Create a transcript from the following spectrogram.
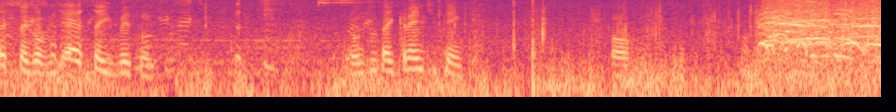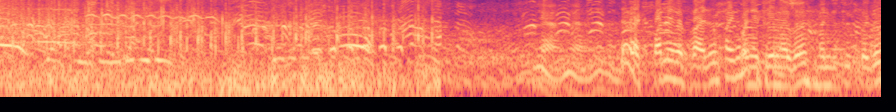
Jeszcze go, jeszcze ich wysuń. On tutaj kręci pięknie. O. Nie, nie, nie. Tak, jak wpadnie na 2-1, fajny Panie trenerze, będzie coś z tego?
